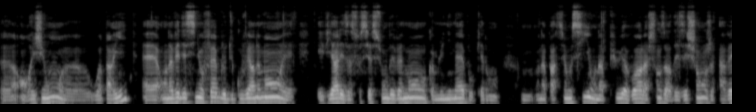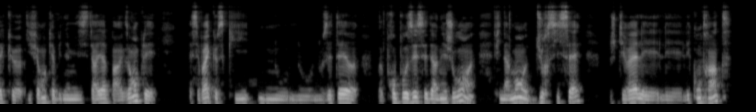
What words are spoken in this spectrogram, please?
en région euh, ou à Paris. Euh, on avait des signaux faibles du gouvernement et, via les associations d'événements comme l'UNIMEB auxquelles on, appartient aussi, on a pu avoir la chance d'avoir des échanges avec euh, différents cabinets ministériels par exemple. Et, c'est vrai que ce qui nous, était euh, proposé ces derniers jours, finalement, euh, durcissait je dirais, les, contraintes,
